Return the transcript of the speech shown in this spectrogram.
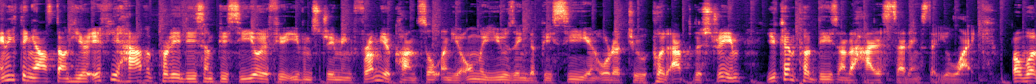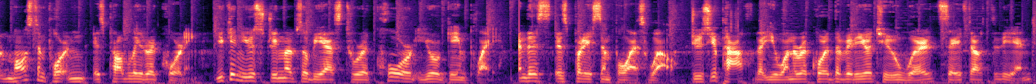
Anything else down here, if you have a pretty decent PC or if you're even streaming from your console and you're only using the PC in order to put up the stream, you can put these on the highest settings that you like. But what most important is probably recording. You can use Streamlabs OBS to record your gameplay. And this is pretty simple as well. Choose your path that you want to record the video to where it's saved out to the end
